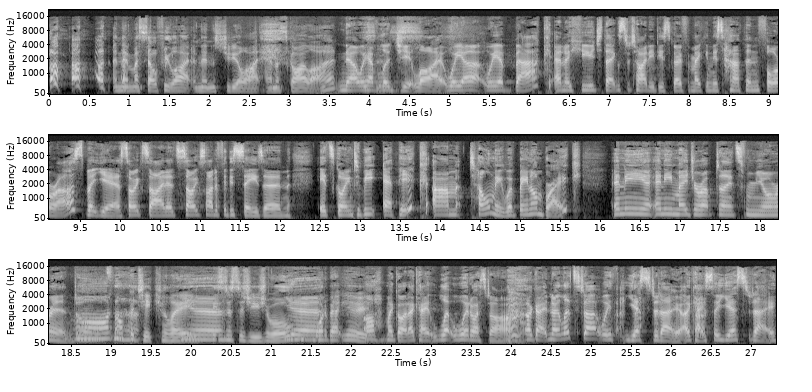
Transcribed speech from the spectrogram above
And then my selfie light and then the studio light and a skylight. now we This have is- legit light. We are we are back, and a huge thanks to Tidy Disco for making this happen for us. But yeah, so excited, so excited for this season. It's going to be epic. Um, tell me, we've been on break. Any any major updates from your end? Oh, not that? particularly. Yeah. Business as usual. Yeah. What about you? Oh my god. Okay, let, where do I start? Okay, no, let's start with yesterday. Okay, so yesterday,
